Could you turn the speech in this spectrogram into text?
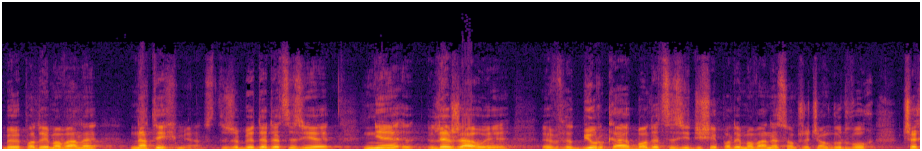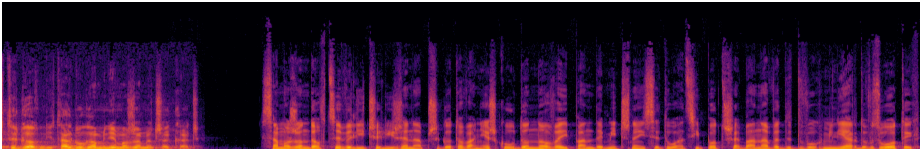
były podejmowane natychmiast, żeby te decyzje nie leżały w biurkach, bo decyzje dzisiaj podejmowane są w przeciągu dwóch, trzech tygodni. Tak długo my nie możemy czekać. Samorządowcy wyliczyli, że na przygotowanie szkół do nowej pandemicznej sytuacji potrzeba nawet 2 miliardów złotych.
